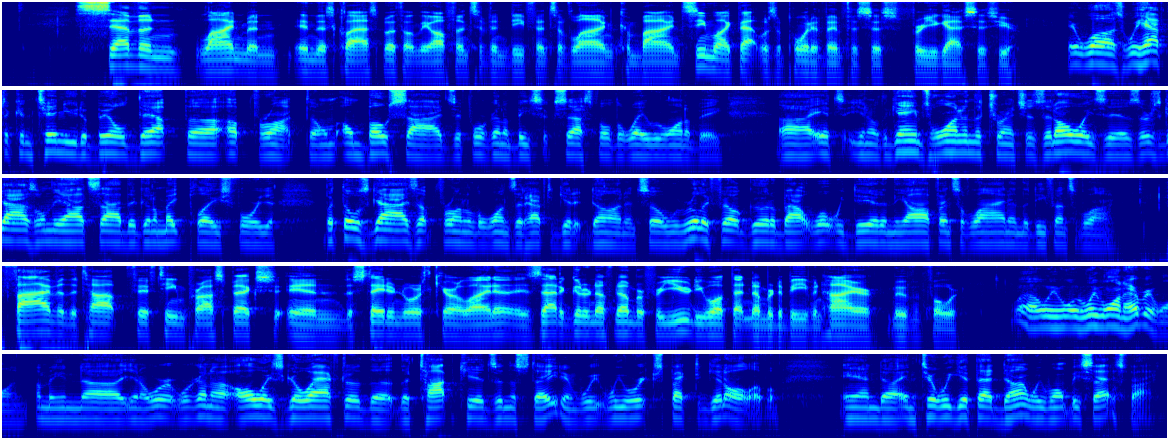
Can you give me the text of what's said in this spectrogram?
seven linemen in this class, both on the offensive and defensive line combined. Seemed like that was a point of emphasis for you guys this year. It was. We have to continue to build depth uh, up front on, on both sides if we're going to be successful the way we want to be. Uh, it's you know the game's won in the trenches. It always is. There's guys on the outside that are going to make plays for you, but those guys up front are the ones that have to get it done. And so we really felt good about what we did in the offensive line and the defensive line five of the top 15 prospects in the state of North Carolina. Is that a good enough number for you? do you want that number to be even higher moving forward? Well, we, we want everyone. I mean, uh, you know, we're, we're going to always go after the, the top kids in the state, and we, we expect to get all of them. And uh, until we get that done, we won't be satisfied.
